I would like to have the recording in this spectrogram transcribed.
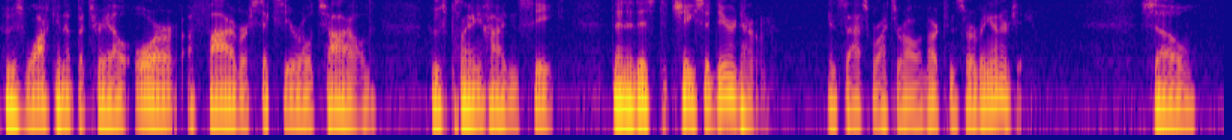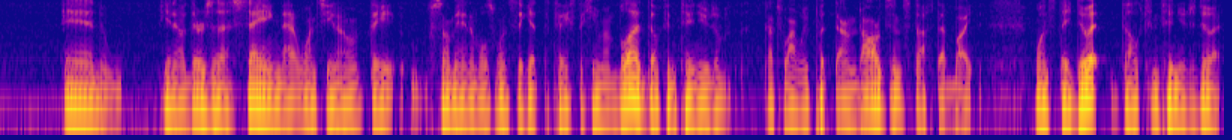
who's walking up a trail or a five or six year old child who's playing hide and seek than it is to chase a deer down. And Sasquatch are all about conserving energy. So, and you know, there's a saying that once you know they some animals once they get the taste of human blood, they'll continue to that's why we put down dogs and stuff that bite. Once they do it, they'll continue to do it.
